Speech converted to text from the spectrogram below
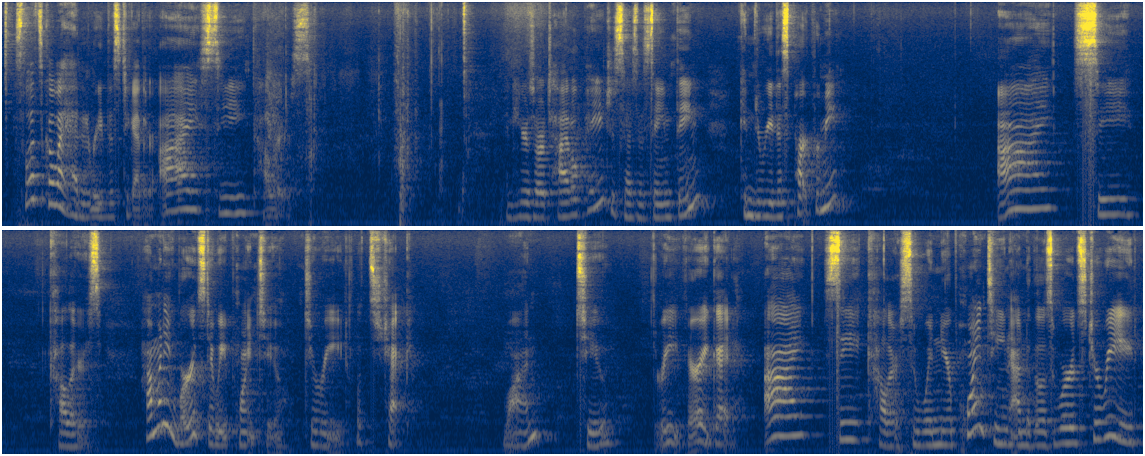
So let's go ahead and read this together. I see colors. And here's our title page. It says the same thing. Can you read this part for me? I see colors. How many words did we point to to read? Let's check. One, two, three. Very good. I see colors. So when you're pointing under those words to read,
